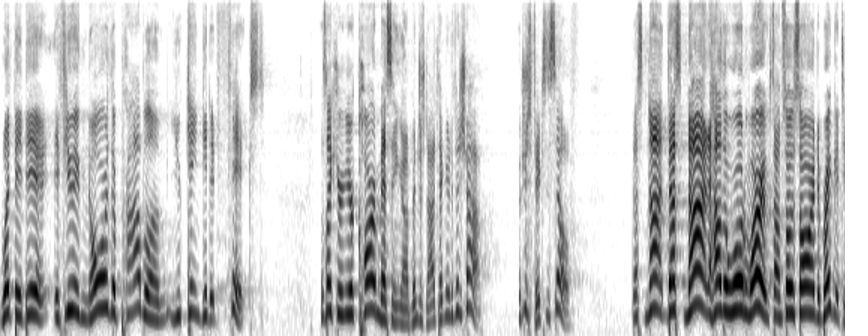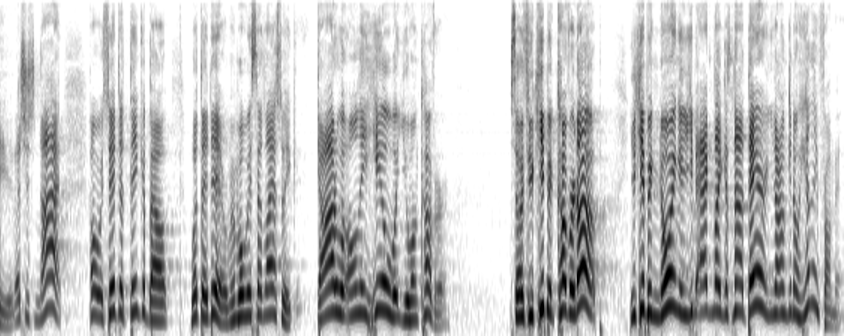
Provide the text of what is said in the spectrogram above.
what they did. If you ignore the problem, you can't get it fixed. It's like your, your car messing up and just not taking it to the shop. It'll just fix itself. That's not, that's not how the world works. I'm so sorry to break it to you. That's just not how we have to think about what they did. Remember what we said last week? God will only heal what you uncover. So if you keep it covered up, you keep ignoring it, you keep acting like it's not there, you don't get no healing from it.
